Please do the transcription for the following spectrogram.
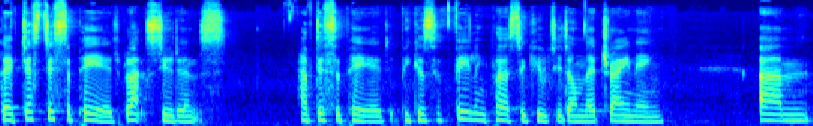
They've just disappeared. Black students have disappeared because of feeling persecuted on their training. Um,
